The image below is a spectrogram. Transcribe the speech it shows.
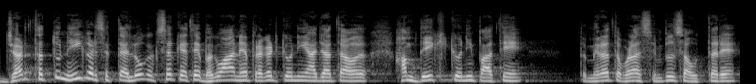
जड़ तत्व तो नहीं कर सकता है। लोग अक्सर कहते हैं, भगवान है, प्रकट क्यों नहीं आ जाता? हम देख क्यों नहीं पाते हैं? तो मेरा तो बड़ा सिंपल सा उत्तर है,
